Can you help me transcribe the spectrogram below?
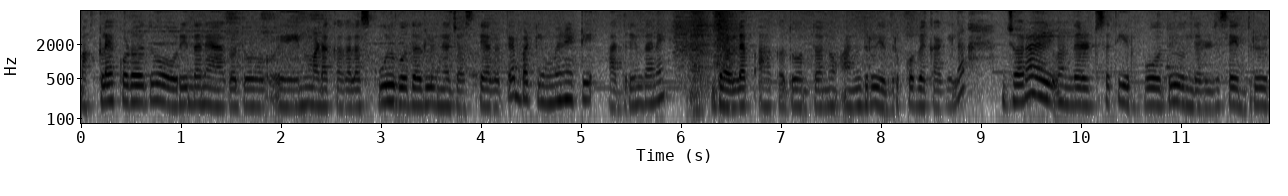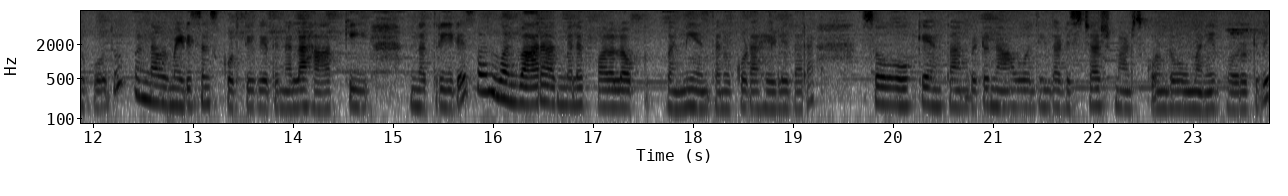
ಮಕ್ಕಳೇ ಕೊಡೋದು, ಅವರಿಂದನೇ ಆಗೋದು, ಏನು ಮಾಡೋಕ್ಕಾಗಲ್ಲ. ಸ್ಕೂಲ್ಗೆ ಹೋದಾಗಲೂ ಇನ್ನೂ ಜಾಸ್ತಿ ಆಗುತ್ತೆ. ಬಟ್ ಇಮ್ಯುನಿಟಿ ಅದರಿಂದನೇ ಡೆವಲಪ್ ಆಗೋದು ಅಂತಲೂ ಅಂದರೂ ಎದುರ್ಕೋಬೇಕಾಗಿಲ್ಲ. ಜ್ವರ ಒಂದೆರಡು ಸತಿ ಇರ್ಬೋದು, ಒಂದೆರಡು ದಿವಸ ಇದ್ದರೂ ಇರ್ಬೋದು. ನಾವು ಮೆಡಿಸಿನ್ಸ್ ಕೊಡ್ತೀವಿ, ಅದನ್ನೆಲ್ಲ ಹಾಕಿ ತ್ರೀ ಡೇಸ್ ಒಂದು ಒಂದು ವಾರ ಆದಮೇಲೆ ಫಾಲೋ ಅಪ್ ಬನ್ನಿ ಅಂತಲೂ ಕೂಡ ಹೇಳಿದ್ದಾರೆ ಸೊ ಓಕೆ ಅಂತ ಅಂದ್ಬಿಟ್ಟು ನಾವು ಅಲ್ಲಿಂದ ಡಿಸ್ಚಾರ್ಜ್ ಮಾಡಿಸ್ಕೊಂಡು ಮನೆಗೆ ಹೊರಟ್ವಿ.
